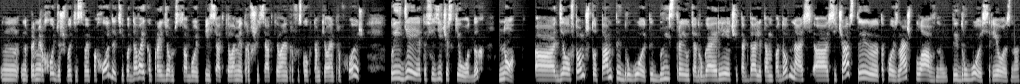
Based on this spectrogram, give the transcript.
например, ходишь в эти свои походы, типа, давай-ка пройдем с собой 50 километров, 60 километров и сколько там километров ходишь, по идее это физический отдых, но дело в том, что там ты другой, ты быстрый, у тебя другая речь и так далее и тому подобное. А, а сейчас ты такой, знаешь, плавный, ты другой, серьезно.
